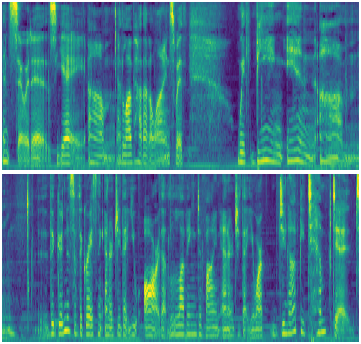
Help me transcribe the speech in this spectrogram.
And so it is. Yay. Um, I love how that aligns with with being in um, the goodness of the grace and the energy that you are, that loving divine energy that you are. Do not be tempted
